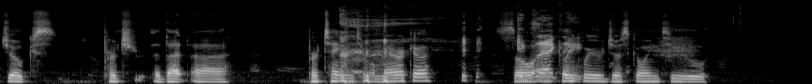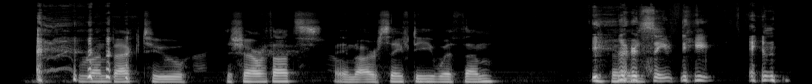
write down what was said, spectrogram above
jokes per- that uh, pertain to America. So I think we're just going to run back to the shower thoughts and our safety with them. Our safety and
